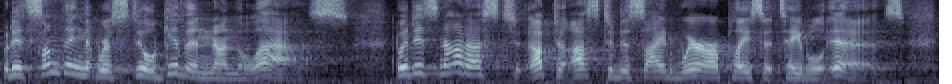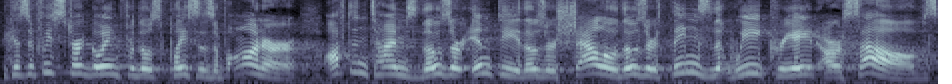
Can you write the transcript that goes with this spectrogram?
but it's something that we're still given nonetheless. But it's not us to, up to us to decide where our place at table is. Because if we start going for those places of honor, oftentimes those are empty, those are shallow, those are things that we create ourselves,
